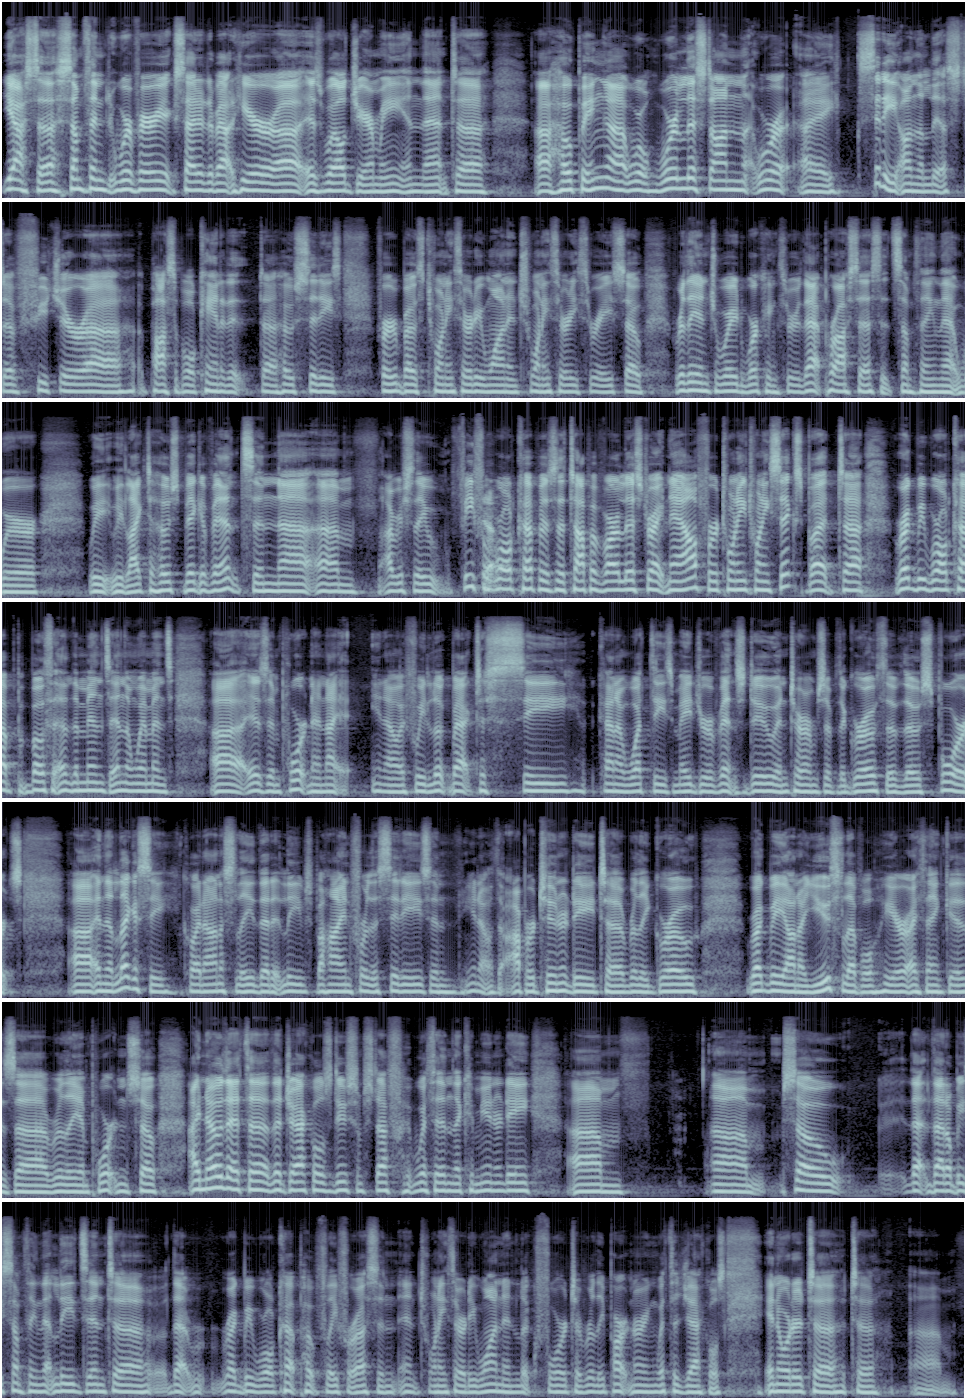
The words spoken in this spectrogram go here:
Yes, uh, something we're very excited about here uh, as well, Jeremy, and that uh, uh, hoping uh, we're, we're list on we're a city on the list of future uh, possible candidate host cities for both 2031 and 2033 so really enjoyed working through that process it's something that we're we, we like to host big events and uh, um, obviously fifa yeah. world cup is the top of our list right now for 2026 but uh, rugby world cup both the men's and the women's is important and i you know, if we look back to see kind of what these major events do in terms of the growth of those sports uh, and the legacy, quite honestly, that it leaves behind for the cities and, you know, the opportunity to really grow rugby on a youth level here, I think is uh, really important. So I know that the, the Jackals do some stuff within the community. Um, um, so that that'll be something that leads into that Rugby World Cup, hopefully for us in, in 2031, and look forward to really partnering with the Jackals in order to to um,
